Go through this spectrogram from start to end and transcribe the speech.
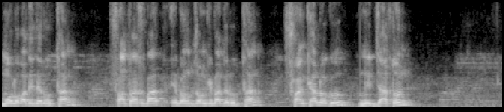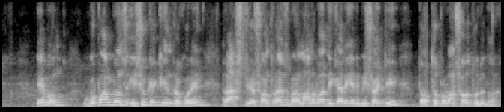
মৌলবাদীদের উত্থান, সন্ত্রাসবাদ এবং জঙ্গিবাদের উত্থান, সংখ্যালঘু নির্যাতন এবং গোপালগঞ্জ ইস্যুকে কেন্দ্র করে রাষ্ট্রীয় সন্ত্রাস বা মানবাধিকার এর বিষয়টি তথ্য প্রমাণ সহ তুলে ধরা।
